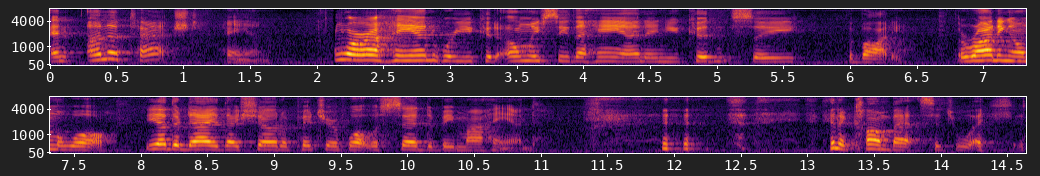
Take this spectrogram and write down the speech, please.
an unattached hand, or a hand where you could only see the hand and you couldn't see the body. The writing on the wall. The other day, they showed a picture of what was said to be my hand. In a combat situation,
